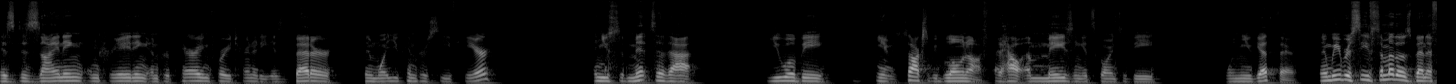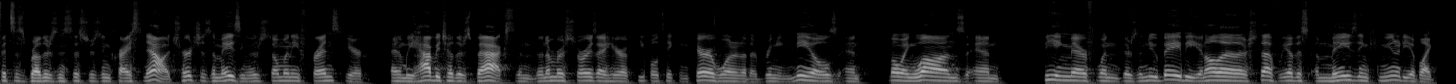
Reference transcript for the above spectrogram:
is designing and creating and preparing for eternity is better than what you can perceive here, and you submit to that, you will be, you know, socks will be blown off at how amazing it's going to be when you get there. And we receive some of those benefits as brothers and sisters in Christ now. Church is amazing. There's so many friends here, and we have each other's backs. And the number of stories I hear of people taking care of one another, bringing meals and mowing lawns and being there when there's a new baby and all that other stuff. We have this amazing community of like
